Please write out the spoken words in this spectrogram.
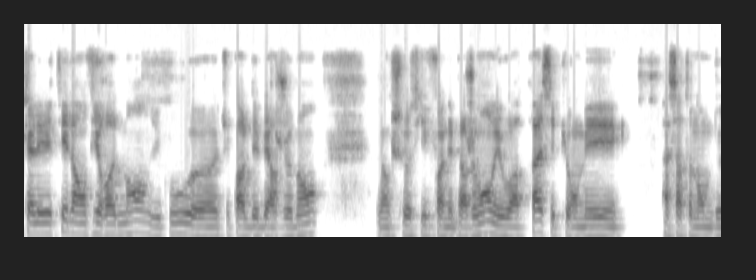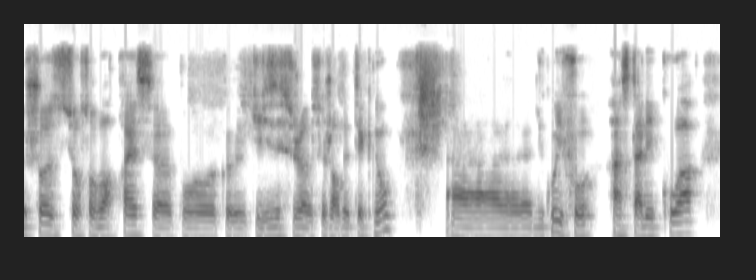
quel était l'environnement. Du coup, tu parles d'hébergement. Donc, je suppose qu'il faut un hébergement, mais WordPress, et puis on met un certain nombre de choses sur son WordPress pour utiliser ce, ce, genre de techno. du coup, il faut installer quoi euh,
